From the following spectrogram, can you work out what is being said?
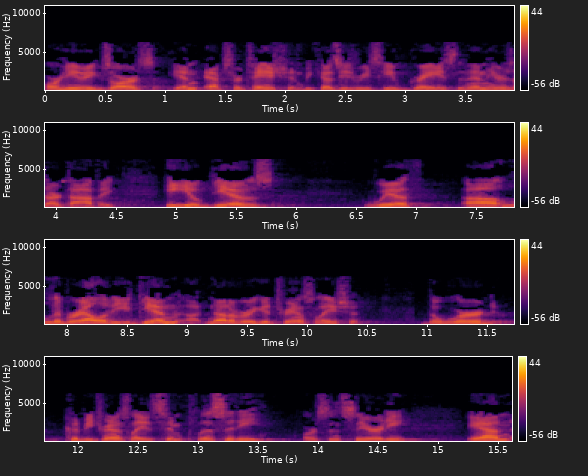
Or he exhorts in exhortation because he's received grace. And then here's our topic. He who gives with uh, liberality. Again, uh, not a very good translation the word could be translated simplicity or sincerity, and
